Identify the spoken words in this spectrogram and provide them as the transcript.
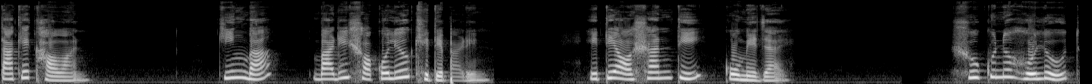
তাকে খাওয়ান। কিংবা বাড়ির সকলেও খেতে পারেন। এতে অশান্তি কমে যায়। শুকনো হলুদ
